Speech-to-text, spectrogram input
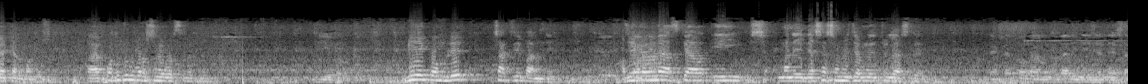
বেকার মানুষ। কতটুকু পড়াশোনা করছেন আপনি? বিয়ে করব কমপ্লিট চাকরি পাননি। যে কারণে আজকে এই মানে নেশার সামনে যেমন চলে আসলেন। নেশা নেশা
